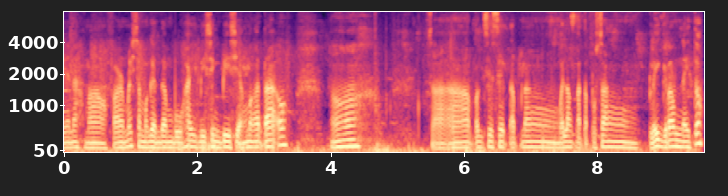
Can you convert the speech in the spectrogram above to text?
Ayan na mga farmers sa magandang buhay. Busy busy ang mga tao. Oh, sa pagse-set up ng walang katapusang playground na ito.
